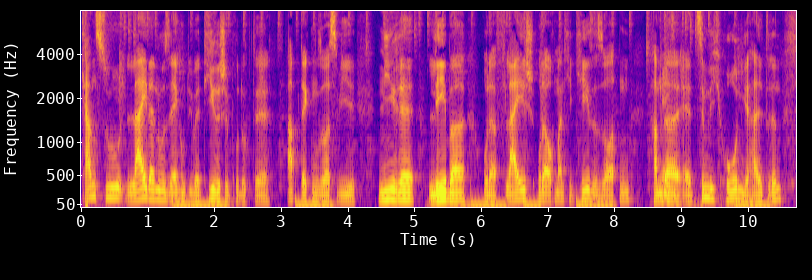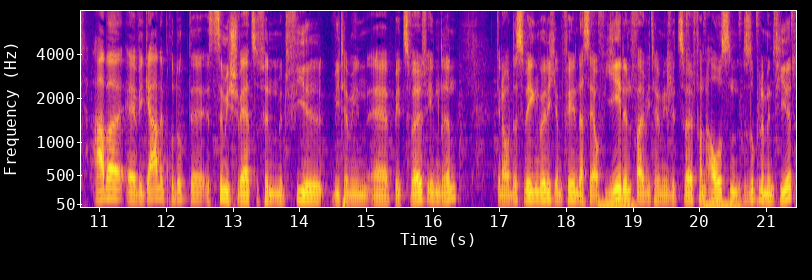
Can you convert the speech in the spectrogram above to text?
Kannst du leider nur sehr gut über tierische Produkte abdecken, sowas wie Niere, Leber oder Fleisch oder auch manche Käsesorten haben da äh, ziemlich hohen Gehalt drin. Aber äh, vegane Produkte ist ziemlich schwer zu finden mit viel Vitamin äh, B12 eben drin. Genau deswegen würde ich empfehlen, dass er auf jeden Fall Vitamin B12 von außen supplementiert.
